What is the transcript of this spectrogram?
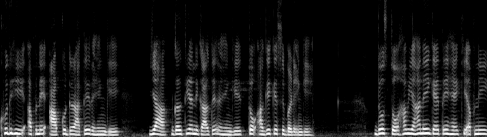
खुद ही अपने आप को डराते रहेंगे या गलतियाँ निकालते रहेंगे तो आगे कैसे बढ़ेंगे? दोस्तों, हम यहाँ नहीं कहते हैं कि अपनी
